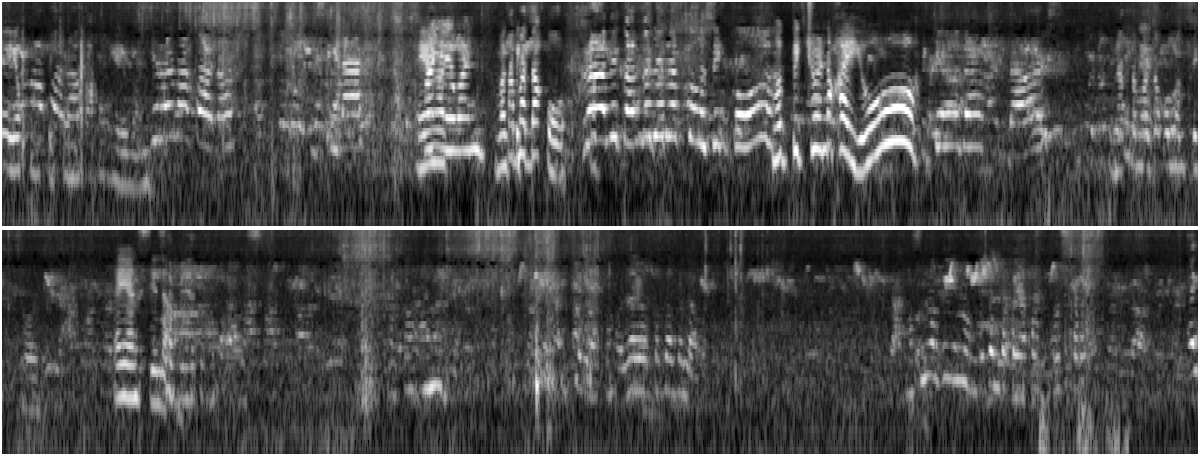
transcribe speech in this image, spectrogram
Ay, ayoko ng picture na akong ewan. Ayan, Ay, ewan. mag- Tamad ako. Grabe ka, ang ganda ng posing ko. magpicture na kayo. Picture na lang, Lars. Tinatamad ako mag-picture. Ayan sila. Wala yung pagkagalaw. Mas mag-inom, maganda kaya ako. Ay,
